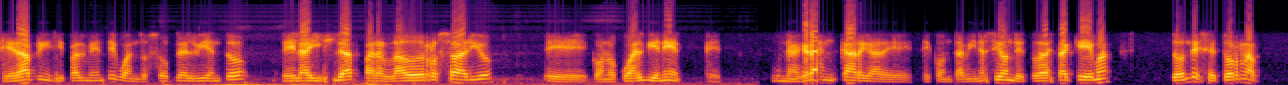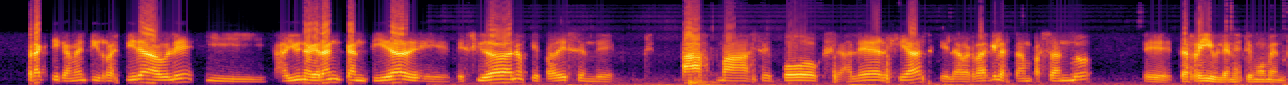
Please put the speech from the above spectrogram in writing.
se da principalmente cuando sopla el viento de la isla para el lado de Rosario, eh, con lo cual viene eh, una gran carga de, contaminación de toda esta quema, donde se torna prácticamente irrespirable y hay una gran cantidad de, ciudadanos que padecen de asmas, EPOX, alergias, que la verdad que la están pasando eh, terrible en este momento.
